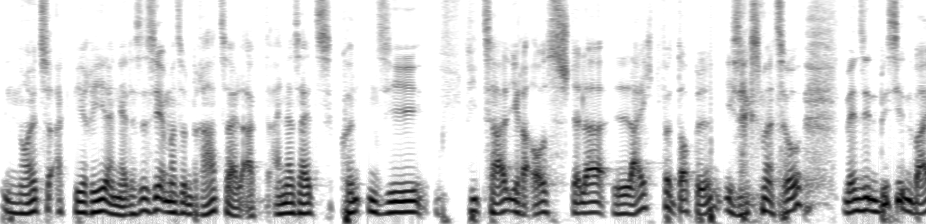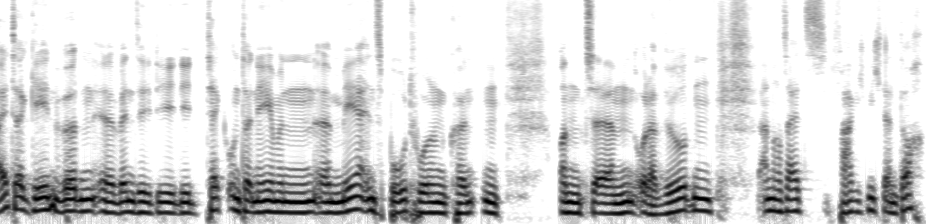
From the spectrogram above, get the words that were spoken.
neu zu akquirieren. Ja, das ist ja immer so ein Drahtseilakt. Einerseits könnten Sie die Zahl Ihrer Aussteller leicht verdoppeln, ich sag's mal so, wenn Sie ein bisschen weiter gehen würden, äh, wenn Sie die, die Tech-Unternehmen äh, mehr ins Boot holen könnten und ähm, oder würden. Andererseits frage ich mich dann doch,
